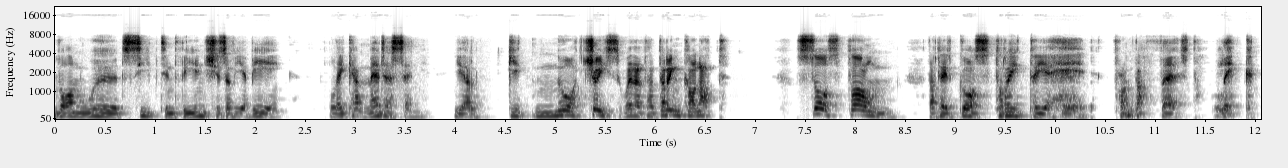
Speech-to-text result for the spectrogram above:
thon words seeped into the inches of your being. Like a medicine, you'll get no choice whether to drink or not. So strong that it goes straight to your head from the first lick.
